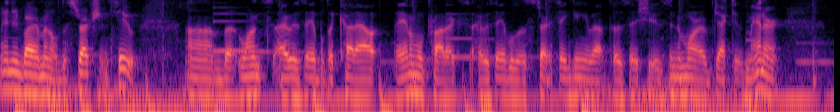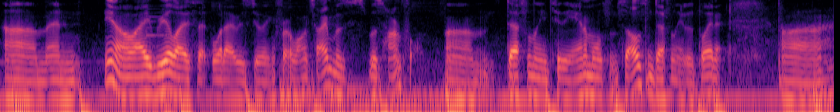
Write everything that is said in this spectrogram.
and environmental destruction too. Um, but once I was able to cut out the animal products, I was able to start thinking about those issues in a more objective manner. Um, and you know, I realized that what I was doing for a long time was was harmful, um, definitely to the animals themselves and definitely to the planet. Uh,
